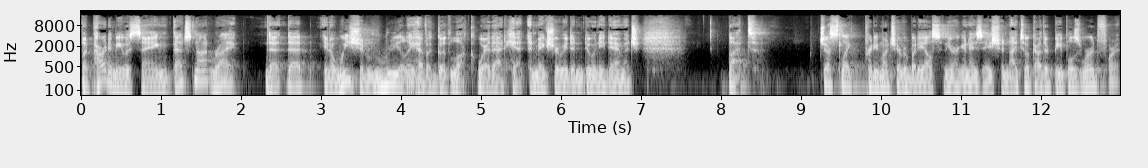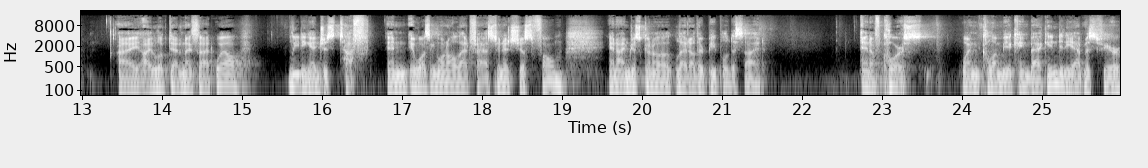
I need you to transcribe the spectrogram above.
but part of me was saying that's not right. That that you know we should really have a good look where that hit and make sure we didn't do any damage. But just like pretty much everybody else in the organization i took other people's word for it. I, I looked at it and i thought well leading edge is tough and it wasn't going all that fast and it's just foam and i'm just going to let other people decide and of course when Columbia came back into the atmosphere,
